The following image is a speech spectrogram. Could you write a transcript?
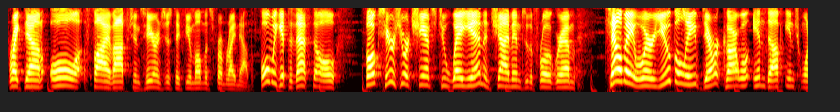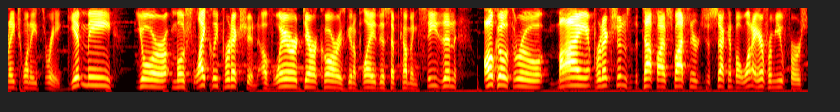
break down all five options here in just a few moments from right now. Before we get to that, though, folks, here's your chance to weigh in and chime into the program. Tell me where you believe Derek Carr will end up in 2023. Give me your most likely prediction of where Derek Carr is going to play this upcoming season. I'll go through my predictions, the top five spots in just a second, but I want to hear from you first.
